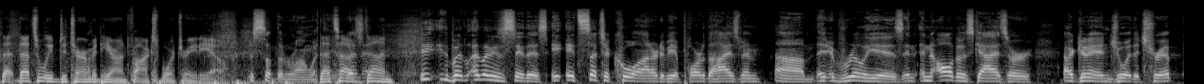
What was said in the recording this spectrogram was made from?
That, that's what we've determined here on Fox Sports Radio. There's something wrong with that's you. how but, it's done. It, but let me just say this: it, it's such a cool honor to be a part of the Heisman. Um, it really is, and, and all those guys are are going to enjoy the trip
